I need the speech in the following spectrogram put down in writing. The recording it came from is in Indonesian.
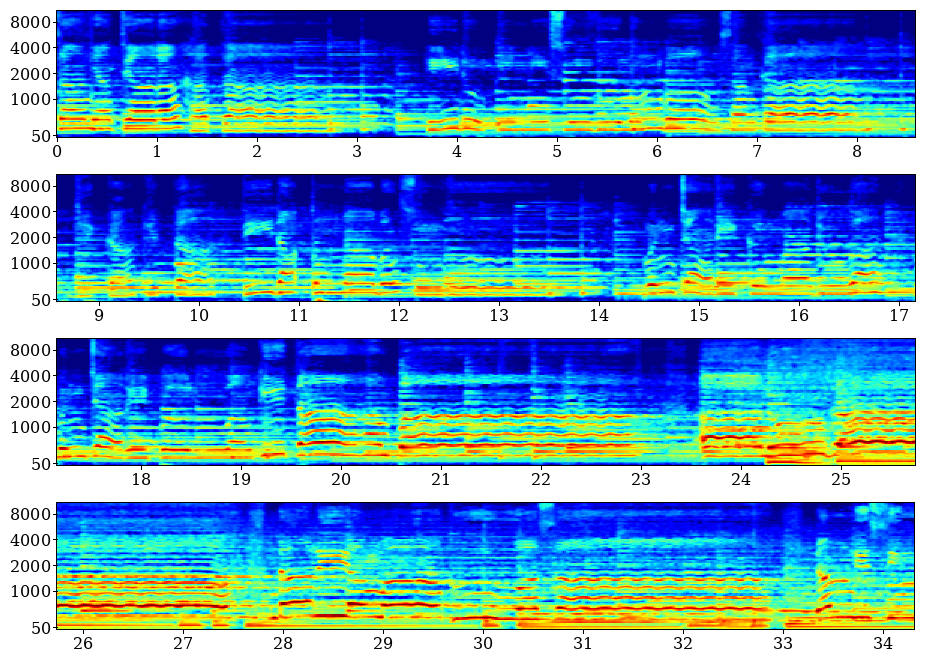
rasanya tiada harta. Hidup ini sungguh membosankan. Jika kita tidak pernah bersungguh Mencari kemajuan Mencari peluang kita hampa. Anugerah onde se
